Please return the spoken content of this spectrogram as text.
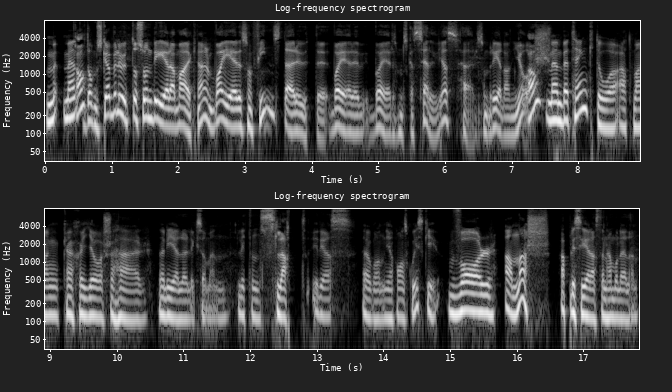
Men, men Ja. De ska väl ut och sondera marknaden. Vad är det som finns där ute? Vad är det, vad är det som ska säljas här som redan görs? Ja. Men betänk då att man kanske gör så här när det gäller liksom en liten slatt i deras ögon japansk whisky. Var annars appliceras den här modellen?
